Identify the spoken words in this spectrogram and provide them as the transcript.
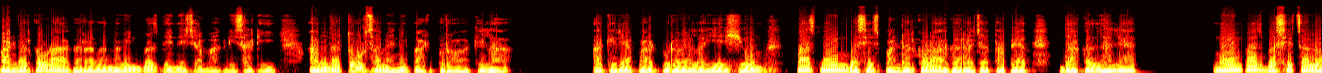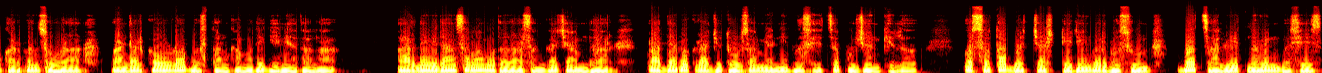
पांढरकवडा आगाराला नवीन बस देण्याच्या मागणीसाठी आमदार थोरसाम यांनी पाठपुरावा केला. अखेर या पाठपुराव्याला यश येऊन पाच नवीन बसेस पांढरकवडा आगाराच्या ताब्यात दाखल झाल्यात. नवीन पाच बसेचा लोकार्पण सोहळा पांढरकवडा बसस्थानकामध्ये घेण्यात आला. आर्णे विधानसभा मतदारसंघाचे आमदार प्राध्यापक राजू तोरसाम यांनी बसेसचं पूजन केलं. व स्वतः बसच्या स्टेरिंगवर बसून बस चालवीत नवीन बसेस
